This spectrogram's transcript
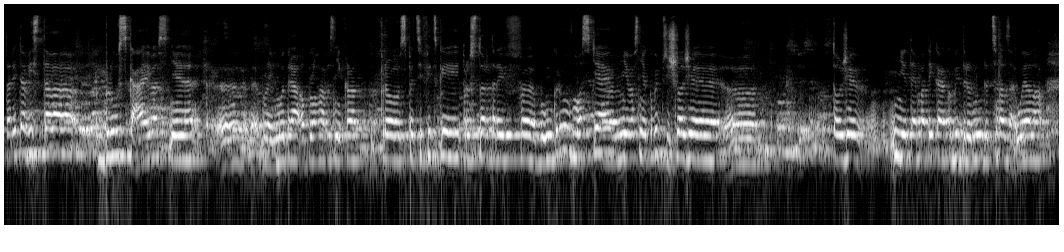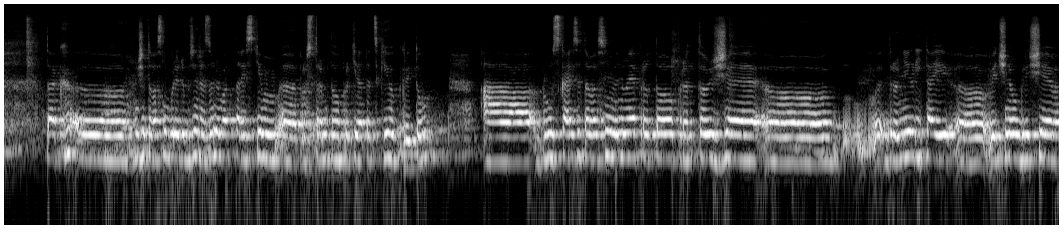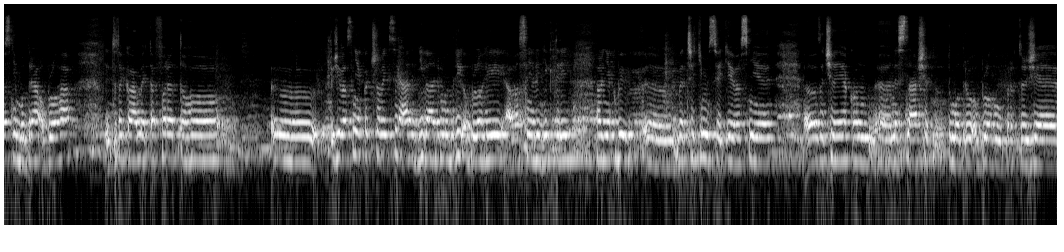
Tady ta výstava Blue Sky, vlastně, nebo modrá obloha, vznikla pro specifický prostor tady v bunkru v Mostě. Mně vlastně jakoby přišlo, že to, že mě tématika jakoby dronů docela zaujala, tak že to vlastně bude dobře rezonovat tady s tím prostorem toho protileteckého krytu. A Blue Sky se to vlastně jmenuje proto, protože droni lítají uh, většinou, když je vlastně modrá obloha. Je to taková metafora toho, uh, že vlastně jako člověk se rád dívá do modré oblohy a vlastně lidi, kteří hlavně jakoby uh, ve třetím světě vlastně začali jako nesnášet tu modrou oblohu, protože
